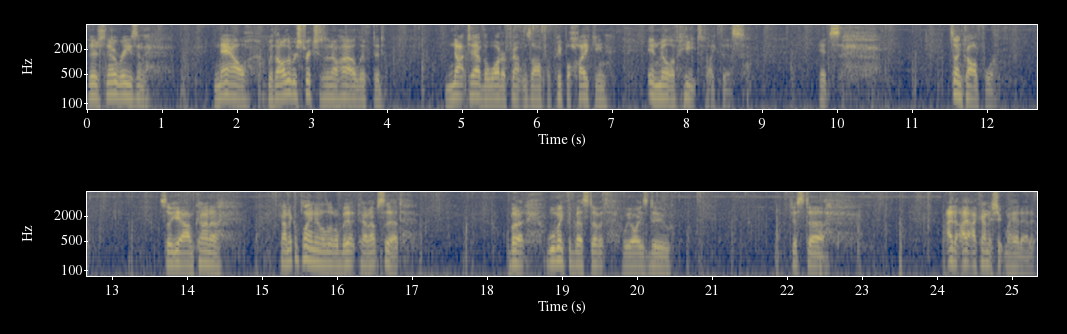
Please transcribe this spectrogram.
There's no reason now, with all the restrictions in Ohio lifted, not to have the water fountains on for people hiking in middle of heat like this. It's it's uncalled for. So yeah, I'm kind of kind of complaining a little bit, kind of upset. But we'll make the best of it. We always do. Just uh I, I, I kind of shook my head at it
